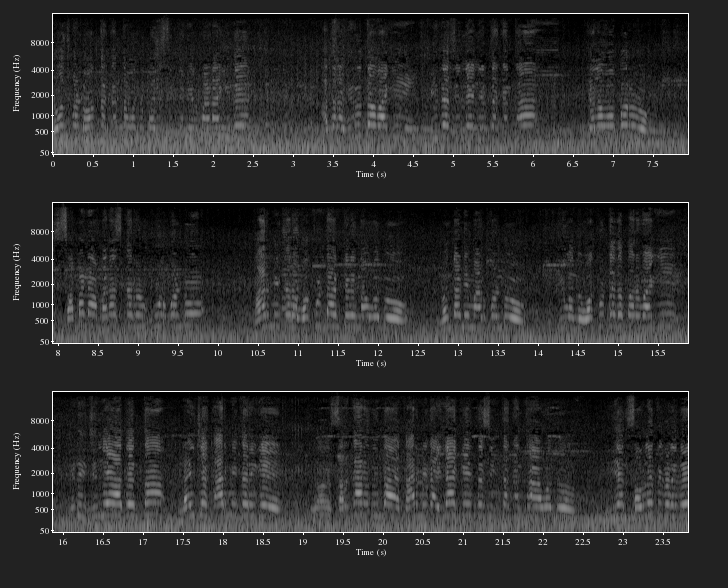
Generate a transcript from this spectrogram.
ದೋಚ್ಕೊಂಡು ಹೋಗ್ತಕ್ಕಂಥ ಒಂದು ಪರಿಸ್ಥಿತಿ ನಿರ್ಮಾಣ ಆಗಿದೆ. ಅದರ ವಿರುದ್ಧವಾಗಿ ಬೀದರ್ ಜಿಲ್ಲೆಯಲ್ಲಿರ್ತಕ್ಕಂಥ ಕೆಲವೊಬ್ಬರು ಸಮನ ಮನಸ್ಕರರು ಕೂಡಿಕೊಂಡು ಕಾರ್ಮಿಕರ ಒಕ್ಕೂಟ ಅಂತೇಳಿ ನಾವು ಒಂದು ನೋಂದಣಿ ಮಾಡಿಕೊಂಡು ಈ ಒಂದು ಒಕ್ಕೂಟದ ಪರವಾಗಿ ಇಡೀ ಜಿಲ್ಲೆಯಾದ್ಯಂತ ನೈಜ ಕಾರ್ಮಿಕರಿಗೆ ಸರ್ಕಾರದಿಂದ ಕಾರ್ಮಿಕ ಇಲಾಖೆಯಿಂದ ಸಿಗ್ತಕ್ಕಂತಹ ಒಂದು ಏನು ಸವಲತ್ತುಗಳಿವೆ,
